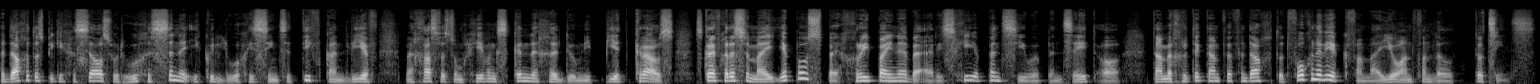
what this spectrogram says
Vandag het ons bietjie gesels oor hoe gesinne ekologies sensitief kan leef. My gas was omgewingskundige Dominee Piet Kraus. Skryf gerus vir my e-pos by groeipyne@rsg.co.za. Dan groet ek dan vir vandag tot volgende week van my Johan van Lille. Totsiens.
